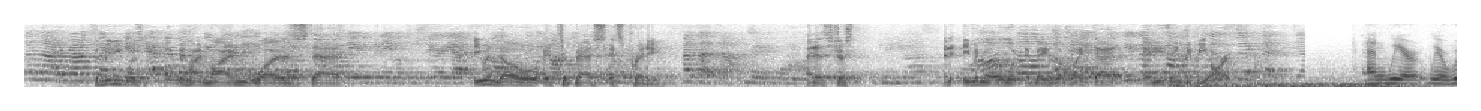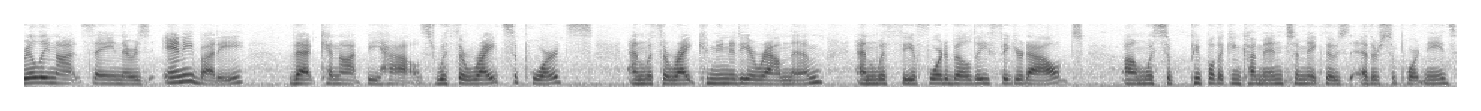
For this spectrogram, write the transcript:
Send that around The so I meaning was behind mine was that They've been able to share yet. even though it's a mess, it's pretty. How's that sound? And it's just, and even though it may look like that, Okay, so you guys anything can be art. And we're, we're really not saying there's anybody that cannot be housed. With the right supports and with the right community around them and with the affordability figured out, um, with some people that can come in to make those other support needs,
